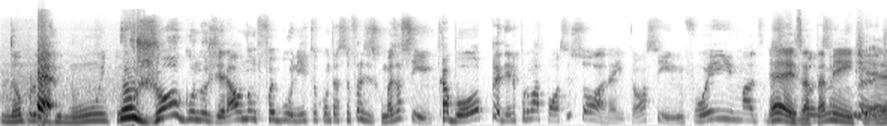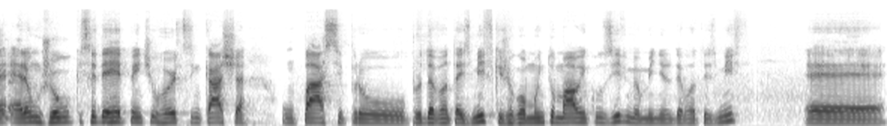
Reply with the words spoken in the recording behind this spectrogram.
não produziu é, muito. O jogo, no geral, não foi bonito contra São Francisco, mas assim, acabou perdendo por uma posse só, né? Então, assim, não foi uma. É, exatamente. Grande, era, né? era, um jogo que, se de repente o Hurts encaixa um passe pro, pro Devonta Smith, que jogou muito mal, inclusive, meu menino Devonta Smith. É,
